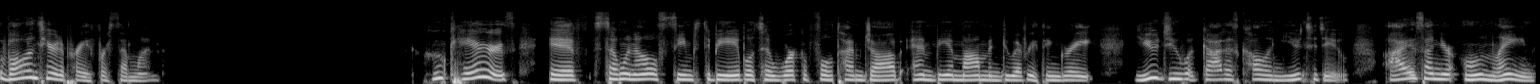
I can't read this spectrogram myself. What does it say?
Volunteer to pray for someone. Who cares if someone else seems to be able to work a full time job and be a mom and do everything great? You do what God is calling you to do. Eyes on your own lane,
